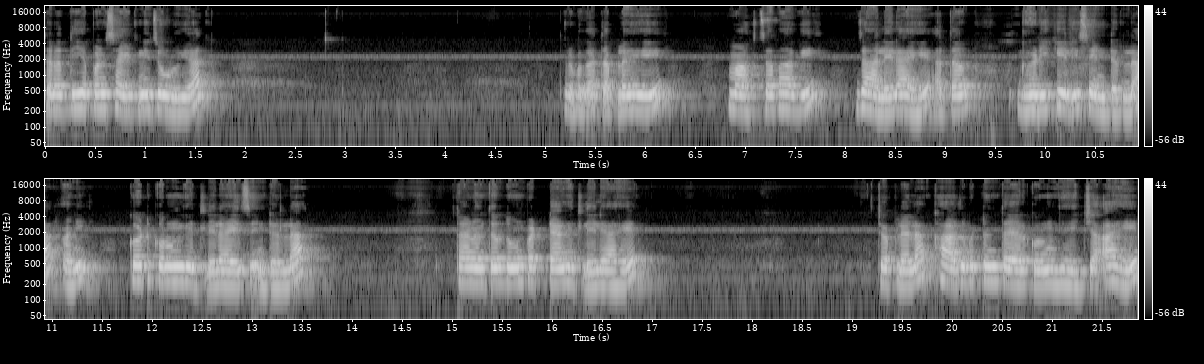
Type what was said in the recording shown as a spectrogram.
तर आधी आपण साईडने जोडूयात. तर बघा आता आपलं हे मागचा भाग झालेला आहे. आता घडी केली सेंटरला आणि कट करून घेतलेला आहे सेंटरला. त्यानंतर दोन पट्ट्या घेतलेल्या आहेत. ते आपल्याला खाज बटन तयार करून घ्यायचं आहे.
